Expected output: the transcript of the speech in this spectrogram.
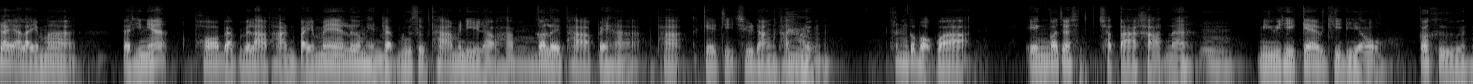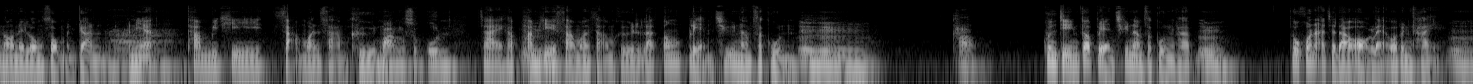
ได้อะไรมาก แต่ทีเนี้ยพอแบบเวลาผ่านไปแม่เริ่มเห็นแบบรู้สึกท่าไม่ดีแล้วครับ ก็เลยพาไปหาพระเกจิชื่อดังท่านหนึ่ง ท่านก็บอกว่า เองก็จะชะตาขาดนะ อืมมีวิธีแก้วิธีเดียว ก็คือนอนในโรงศพเหมือนกันอ่าอันเนี้ยทำพิธีสามวันสามคืนบางสกุล ใช่ครับอืมทำพิธีสามวันสามคืน และต้องเปลี่ยนชื่อนามสกุล อืมครับ คุณจีนก็เปลี่ยนชื่อนามสกุลครับ อืมทุกคนอาจจะเดาออกแหละว่าเป็นใคร อืม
